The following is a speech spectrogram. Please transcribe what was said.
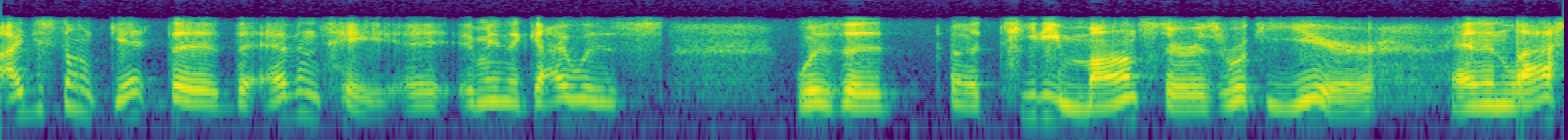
I just don't get the the Evans hate. I, I mean, the guy was was a, a TD monster his rookie year, and then last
